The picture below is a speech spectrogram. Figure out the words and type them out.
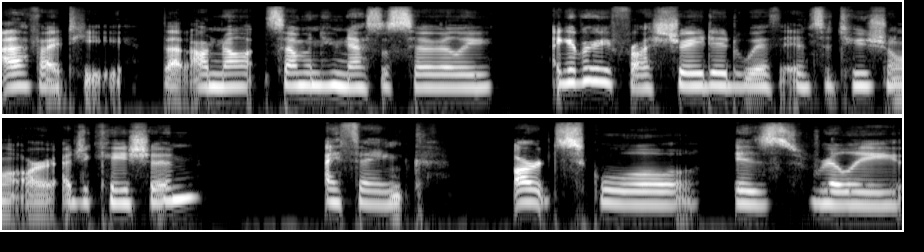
FIT that I'm not someone who necessarily I get very frustrated with institutional art education. I think art school is really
